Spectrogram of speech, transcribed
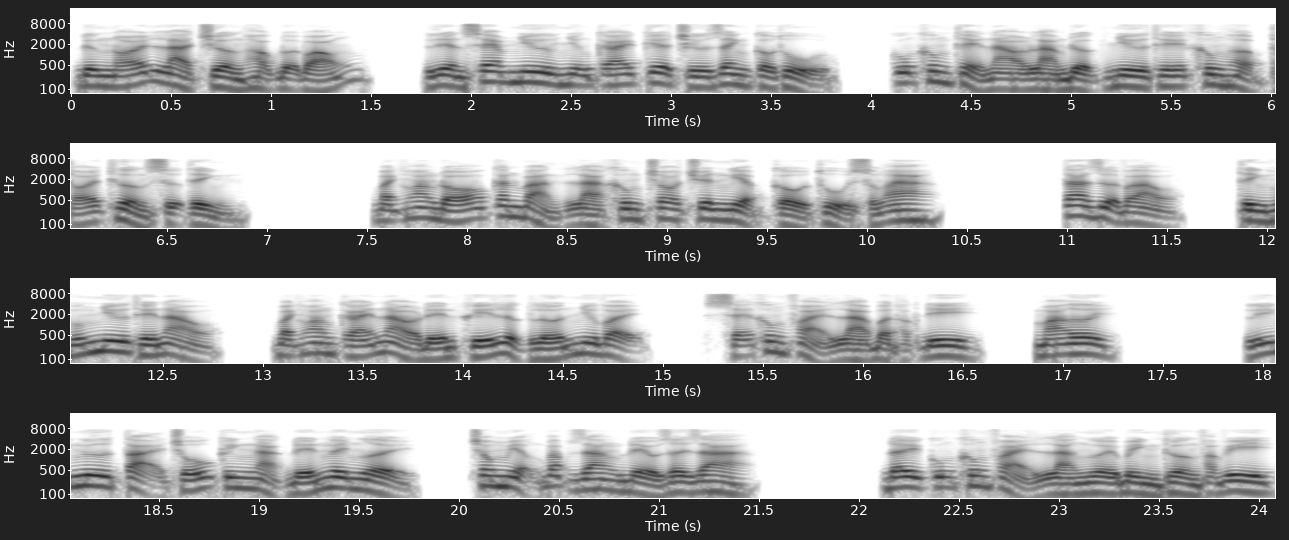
Đừng nói là trường học đội bóng, liền xem như những cái kia chứ danh cầu thủ, cũng không thể nào làm được như thế không hợp thói thường sự tình. Bạch hoang đó căn bản là không cho chuyên nghiệp cầu thủ sống A. Ta dựa vào, tình huống như thế nào, bạch hoang cái nào đến khí lực lớn như vậy, sẽ không phải là bật học đi, ma ơi. Lý Ngư tại chỗ kinh ngạc đến ngây người, trong miệng bắp rang đều rơi ra. Đây cũng không phải là người bình thường phạm vi,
